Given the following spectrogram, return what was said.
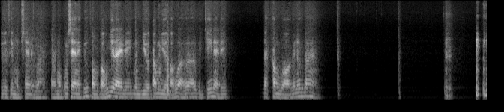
Đưa thêm một xe này qua. Rồi một con xe này cứ phòng thủ dưới đây đi. Mình vừa công vừa thủ ở ở vị trí này đi. Nó không gọi cái nước đó.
